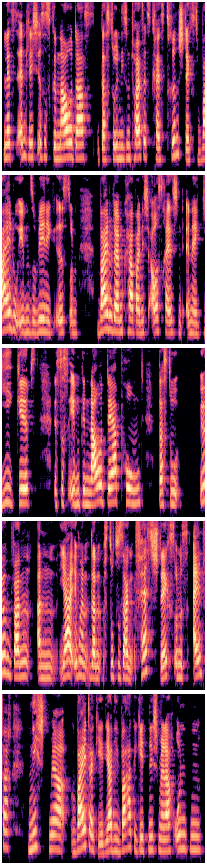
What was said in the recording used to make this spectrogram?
letztendlich ist es genau das, dass du in diesem Teufelskreis drin steckst, weil du eben so wenig isst und weil du deinem Körper nicht ausreichend Energie gibst, ist das eben genau der Punkt, dass du irgendwann an, ja, irgendwann dann sozusagen feststeckst und es einfach nicht mehr weitergeht. Ja, die Waage geht nicht mehr nach unten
